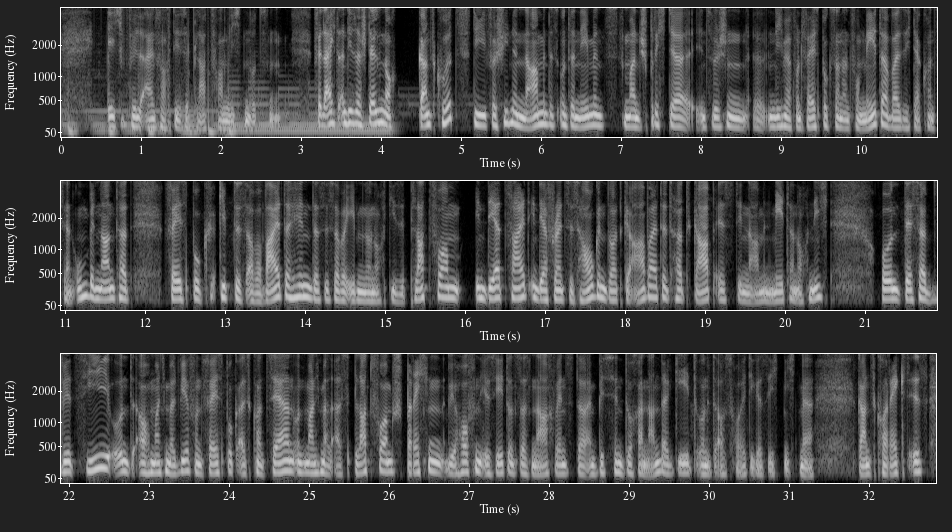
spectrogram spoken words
ich will einfach diese Plattform nicht nutzen. Vielleicht an dieser Stelle noch Ganz kurz, die verschiedenen Namen des Unternehmens. Man spricht ja inzwischen äh, nicht mehr von Facebook, sondern von Meta, weil sich der Konzern umbenannt hat. Facebook gibt es aber weiterhin. Das ist aber eben nur noch diese Plattform. In der Zeit, in der Francis Haugen dort gearbeitet hat, gab es den Namen Meta noch nicht. Und deshalb wird sie und auch manchmal wir von Facebook als Konzern und manchmal als Plattform sprechen. Wir hoffen, ihr seht uns das nach, wenn es da ein bisschen durcheinander geht und aus heutiger Sicht nicht mehr ganz korrekt ist.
